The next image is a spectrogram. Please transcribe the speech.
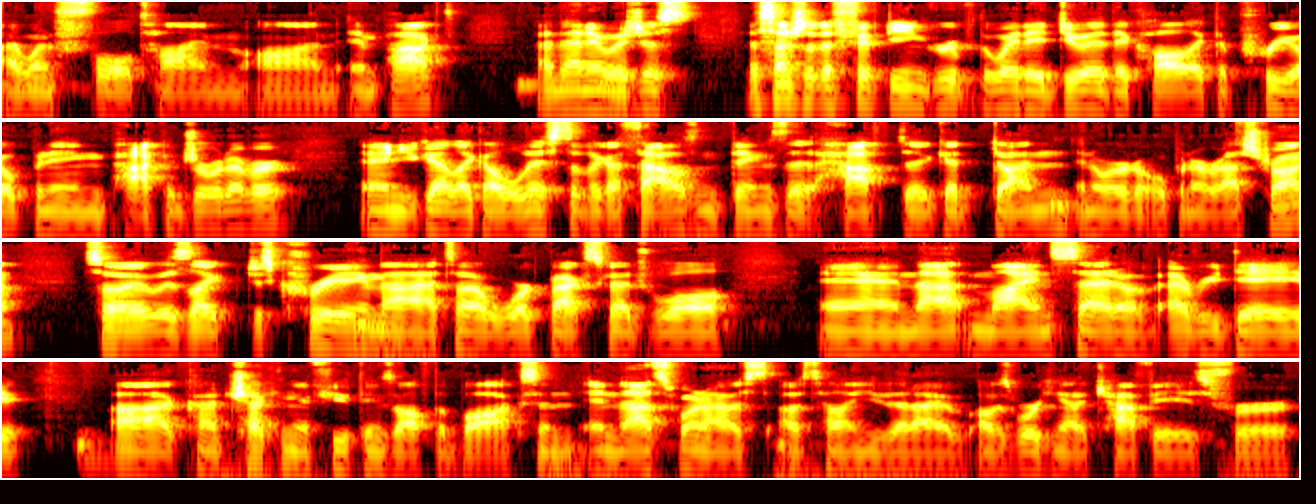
I went full time on Impact, and then it was just essentially the 15 group. The way they do it, they call it like the pre-opening package or whatever, and you get like a list of like a thousand things that have to get done in order to open a restaurant. So it was like just creating that uh, work back schedule and that mindset of every day uh, kind of checking a few things off the box. And, and that's when I was, I was telling you that I, I was working at cafes for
